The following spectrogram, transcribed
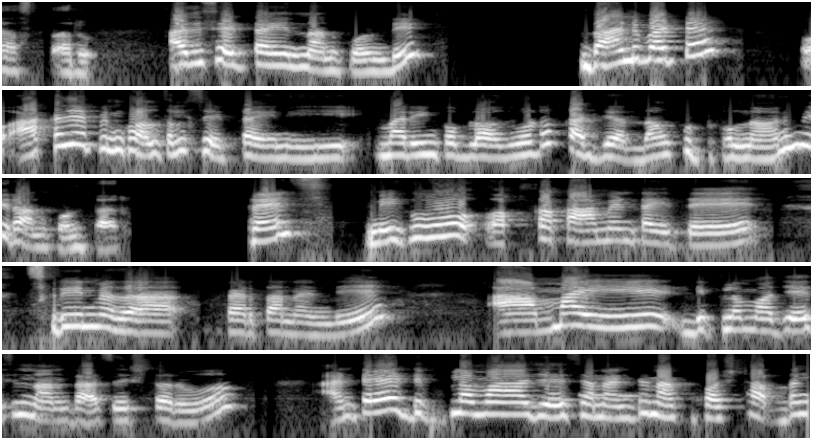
చేస్తారు. అది సెట్ అయింది అనుకోండి దాన్ని బట్టే అక్క చెప్పిన కొలతలు సెట్ అయినాయి. మరి ఇంకో బ్లౌజ్ కూడా కట్ చేద్దాం కుట్టుకుందామని మీరు అనుకుంటారు. ఫ్రెండ్స్ మీకు ఒక్క కామెంట్ అయితే స్క్రీన్ మీద పెడతానండి. ఆ అమ్మాయి డిప్లొమా చేసిందంట సిస్టరు. అంటే డిప్లొమా చేశానంటే నాకు ఫస్ట్ అర్థం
